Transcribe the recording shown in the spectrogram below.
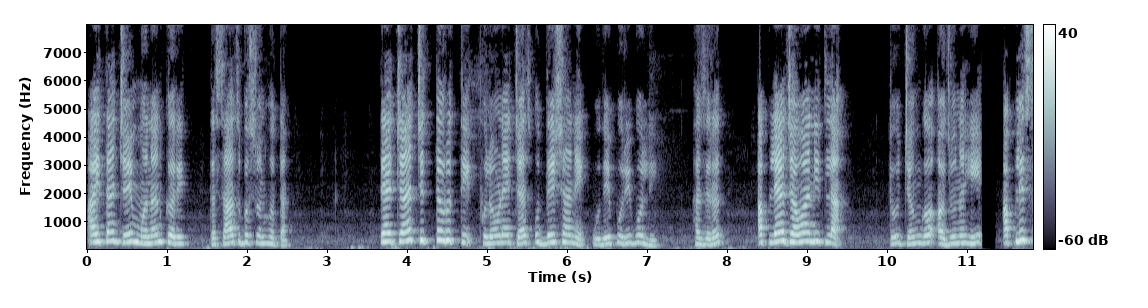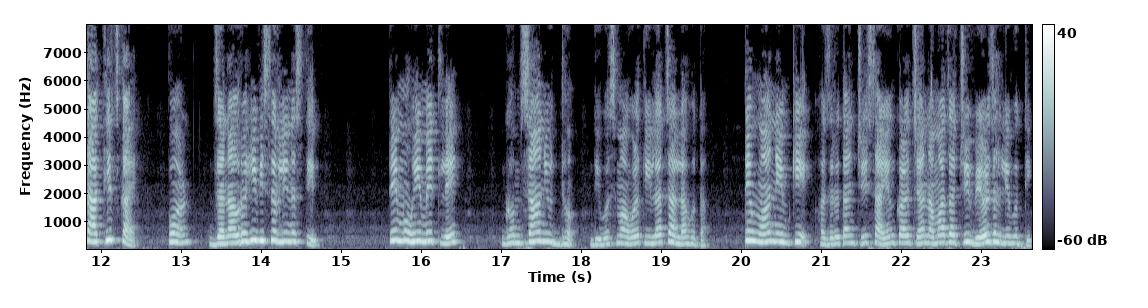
आयतांचे मनन करीत तसाच बसून होता. त्याच्या चित्तवृत्ती फुलवण्याच्याच उद्देशाने उदयपुरी बोलली हजरत आपल्या जवानीतला तो जंग अजूनही आपले साथीच काय? पण जनावरही विसरली नसतील. ते मोहिमेतले घमसान युद्ध दिवस मावळ तिला चालला होता. तेव्हा नेमकी हजरतांची सायंकाळच्या नमाजाची वेळ झाली होती.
